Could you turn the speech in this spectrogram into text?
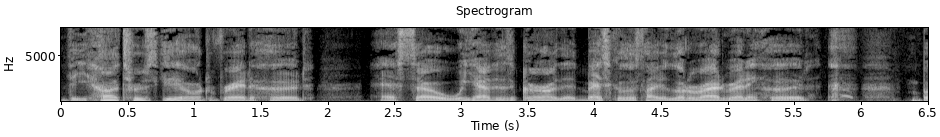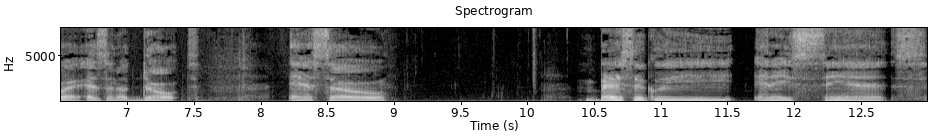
The Hunters Guild Red Hood. And so we have this girl that basically looks like a Little Red Riding Hood, but as an adult. And so basically, in a sense,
